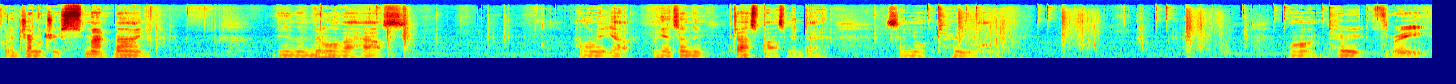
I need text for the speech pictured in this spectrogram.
put a jungle tree smack bang in the middle of our house. How long we got? Okay, it's only just past midday, so not too long. One, two, three.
